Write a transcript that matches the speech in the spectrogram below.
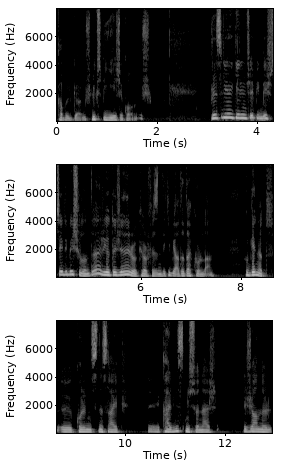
kabul görmüş. Lüks bir yiyecek olmuş. Brezilya'ya gelince 1555 yılında Rio de Janeiro körfezindeki bir adada kurulan Huguenot kolonisine sahip Calvinist misyoner Jean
